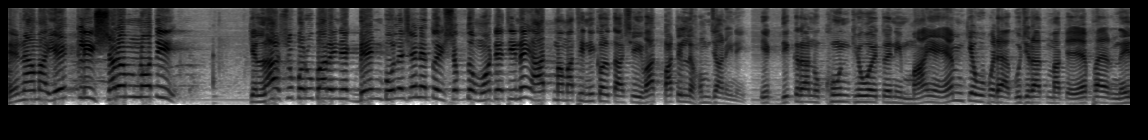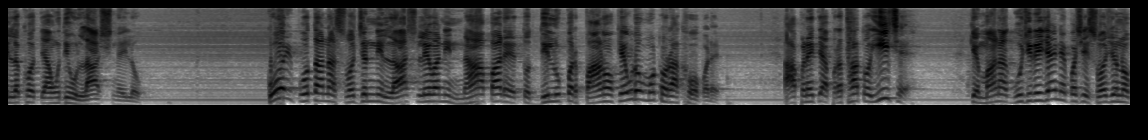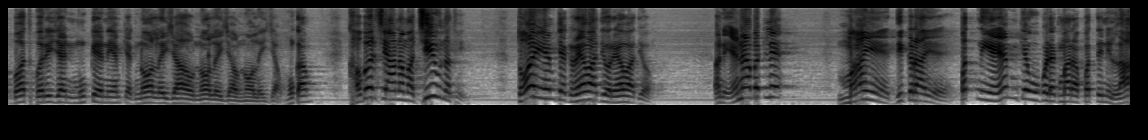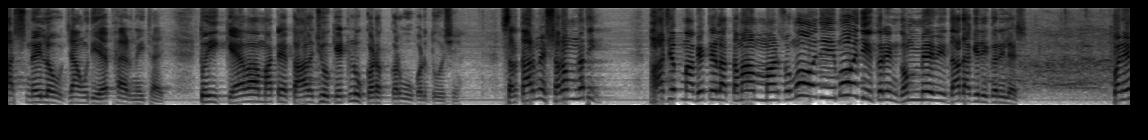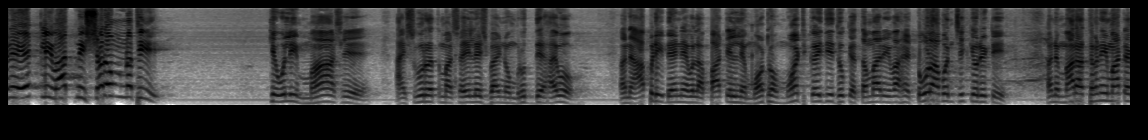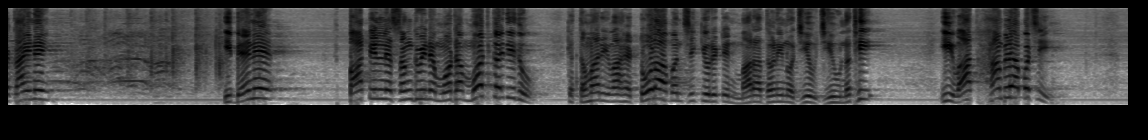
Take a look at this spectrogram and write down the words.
એનામાં એટલી શરમ નહોતી કે લાશ ઉપર ઊભા રહીને એક બેન બોલે છે ને, તો એ શબ્દો મોઢેથી નહીં, આત્મામાંથી નીકળતા છે એ વાત પાટીલને સમજાણી નહીં. એક દીકરાનું ખૂન થયું હોય તો એની માએ એમ કેવું પડે, આ ગુજરાતમાં કે એફઆઈઆર નહીં લખો, ત્યાં સુધી હું લાશ નહીં લઉં. કોઈ પોતાના સ્વજનની લાશ લેવાની ના પાડે, તો દિલ ઉપર પાણો કેવડો મોટો રાખવો પડે. આપણે ત્યાં પ્રથા તો ઈ છે. કે માણા ગુજરી જાય ને પછી સ્વજનો બથ ભરી જાય ને મૂકે ને એમ કે ન લઈ જાઓ, ન લઈ જાઓ, ન લઈ જાઓ. હું કામ? ખબર છે આનામાં જીવ નથી. તોય એમ કે રહેવા દ્યો રહેવા દ્યો. અને એના બદલે માએ, દીકરાએ, પત્નીએ એમ કેવું પડે કે મારા પતિની લાશ નહીં લઉં, જ્યાં સુધી એફઆઈઆર નહીં થાય. તો એ કહેવા માટે કાળજું કેટલું કડક કરવું પડતું છે સરકારને શરમ નથી. ભાજપમાં બેઠેલા તમામ માણસો મોદી મોદી કરીને ગમે એવી દાદાગીરી કરી લેશે. પણ એને એટલી વાતની શરમ નથી કે ઓલી માં છે, આ સુરતમાં શૈલેષભાઈનો મૃતદેહ આવ્યો અને આપણી બેને ઓલા પાટીલને મોઢો મોઢ કહી દીધું કે તમારી વાહે ટોળા બંધ સિક્યોરિટી અને મારા ધણી માટે કાંઈ નહીં. એ બેને પાટીલને સંઘવીને મોઢા મોઢ કહી દીધું કે તમારી વાહે ટોળા બંધ સિક્યોરિટી મારા ધણીનો જીવ જીવ નથી. એ વાત સાંભળ્યા પછી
